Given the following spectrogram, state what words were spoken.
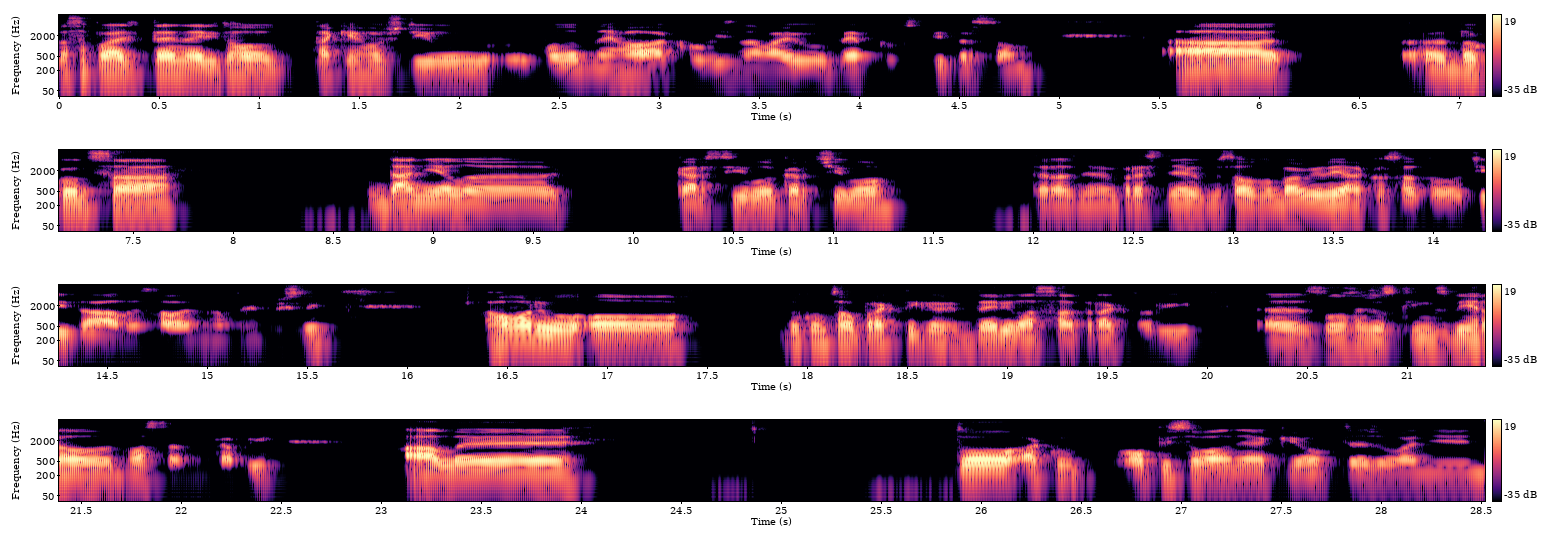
dá sa povedať, tréneri toho takého štýlu podobného, ako vyznávajú Babcock s Peterson. A dokonca Daniel Carcilo, Carcilo, teraz neviem presne, sme sa o tom bavili, ako sa to číta, ale stále na to neprišli. Hovoril o, dokonca o praktikách Daryla Satra, ktorý z Los Angeles Kings vyhral dva Stanley ale to, ako opisoval nejaké obťažovanie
